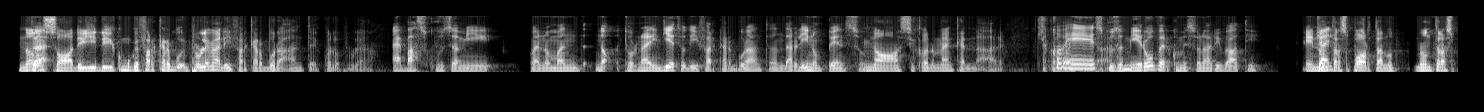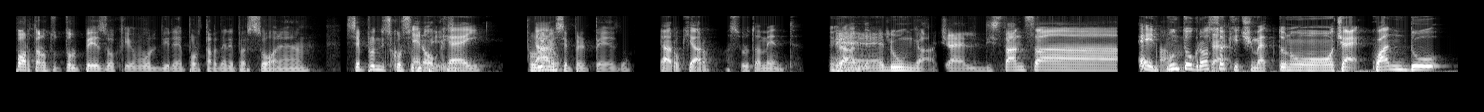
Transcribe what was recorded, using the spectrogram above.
Non cioè... lo so, devi, devi comunque far carburante. Il problema è devi far carburante, quello è il problema. Eh, ma scusami, ma mand... no, tornare indietro devi far carburante, andare lì non penso. No, secondo me anche andare. Come... Anche andare. Scusami, i rover come sono arrivati? E cioè, non, trasportano, non, trasportano, tutto il peso che vuol dire portare delle persone. Eh. Sempre un discorso eh, di no, peso. ok. Il problema chiaro. è sempre il peso. Chiaro, chiaro, assolutamente. È grande. È lunga, cioè distanza... E il punto grosso cioè... è che ci mettono... Cioè, quando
